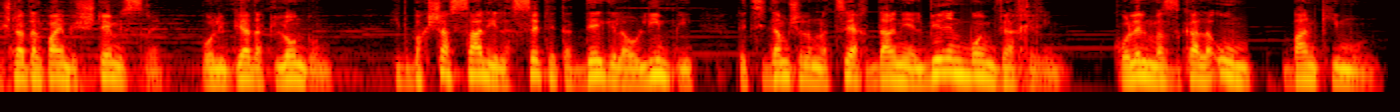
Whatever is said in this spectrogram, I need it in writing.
בשנת 2012, באולימפיאדת לונדון, התבקשה סלי לשאת את הדגל האולימפי לצידם של המנצח דניאל בירנבוים ואחרים, כולל מזכ"ל האו"ם, בן קימון.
